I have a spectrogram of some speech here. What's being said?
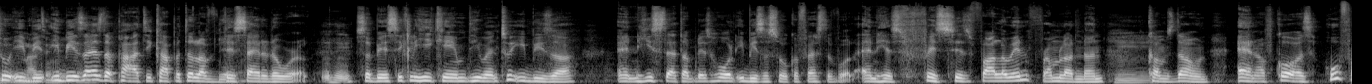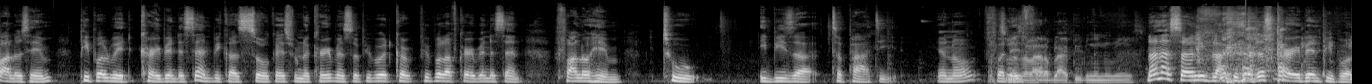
to Ibiza. Ibiza is the party capital of Yeah. this side of the world. Mm-hmm. So basically, he came. He went to Ibiza, and he set up this whole Ibiza Soca Festival. And his his, his following from London Hmm. comes down, and of course, who follows him? People with Caribbean descent, because Soca is from the Caribbean. So people with people of Caribbean descent follow him to Ibiza to party. You know, for So there's this. a lot of black people in the race. Not necessarily black people, just Caribbean people.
